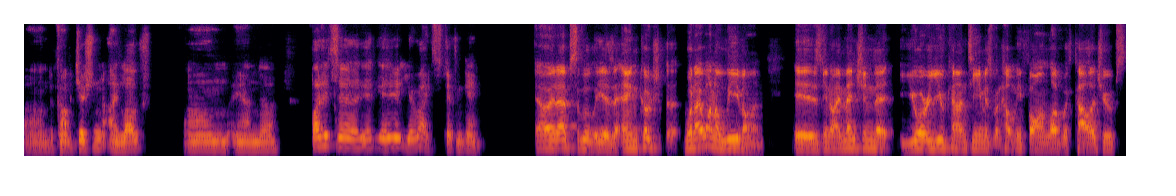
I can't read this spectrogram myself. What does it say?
um, the competition I love, um, and uh, but it's a it, it, you're right, it's a different game. No, it absolutely is. And coach, uh, what I want to leave on is, you know, I mentioned that your UConn team is what helped me fall in love with college hoops.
